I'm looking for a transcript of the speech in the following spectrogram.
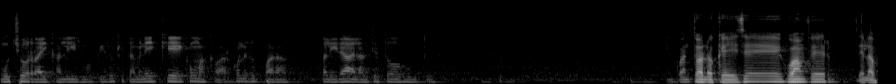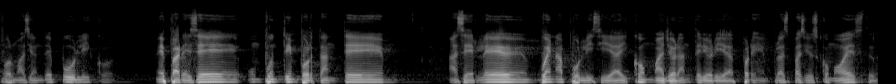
mucho radicalismo. Pienso que también hay que como acabar con eso para salir adelante todos juntos. Cuanto a lo que dice Juanfer de la formación de públicos, me parece un punto importante hacerle buena publicidad y con mayor anterioridad, por ejemplo, a espacios como estos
